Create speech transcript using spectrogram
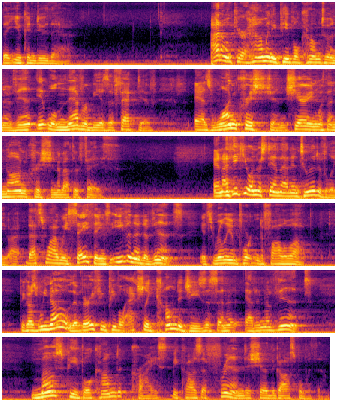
that you can do that. I don't care how many people come to an event, it will never be as effective as one Christian sharing with a non Christian about their faith. And I think you understand that intuitively. That's why we say things, even at events, it's really important to follow up. Because we know that very few people actually come to Jesus at an event. Most people come to Christ because a friend has shared the gospel with them.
